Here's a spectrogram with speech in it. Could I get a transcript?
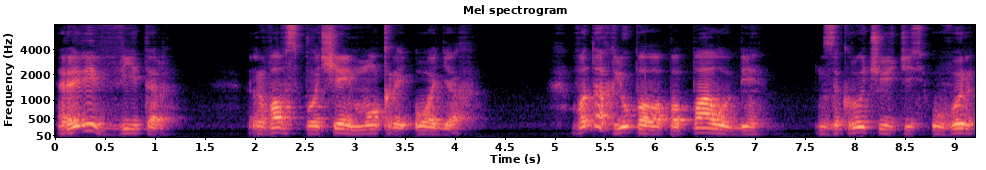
Ревів вітер, рвав з плечей мокрий одяг. Вода хлюпала по палубі, закручуючись у вир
